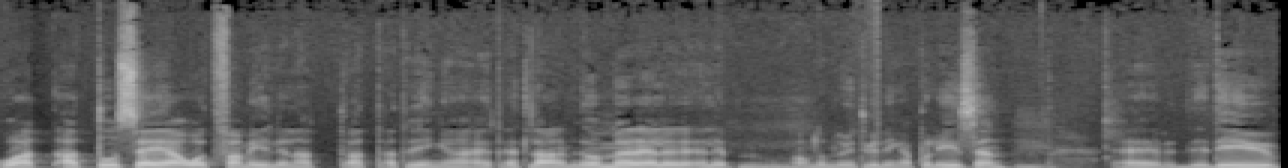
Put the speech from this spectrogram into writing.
och att, att då säga åt familjen att, att, att ringa ett, ett larmnummer eller, eller om de nu inte vill ringa polisen. Mm. Eh, det, det, är ju,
